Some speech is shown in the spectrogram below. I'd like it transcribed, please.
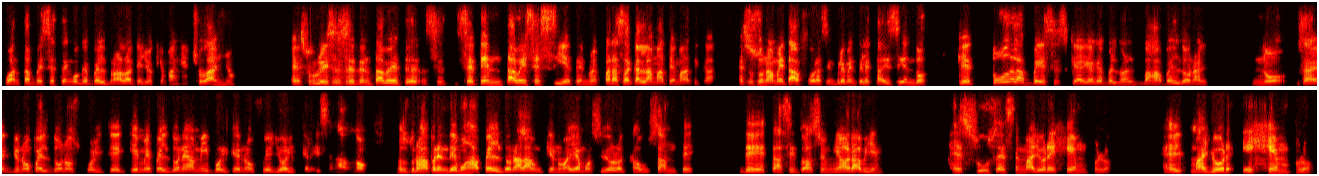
¿cuántas veces tengo que perdonar a aquellos que me han hecho daño? Jesús le dice 70 veces, 70 veces 7, no es para sacar la matemática, eso es una metáfora, simplemente le está diciendo que todas las veces que haya que perdonar, vas a perdonar. No, o sea, yo no perdono porque que me perdone a mí porque no fui yo el que le hice nada, no. Nosotros aprendemos a perdonar aunque no hayamos sido los causantes de esta situación. Y ahora bien, Jesús es el mayor ejemplo, el mayor ejemplo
